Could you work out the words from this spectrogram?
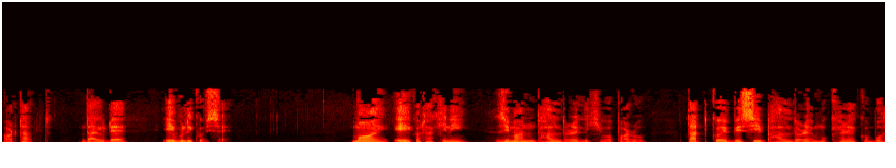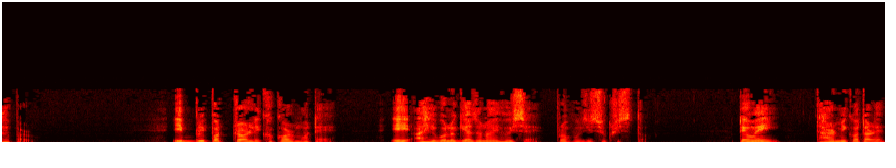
অৰ্থাৎ ডায়ুদে এই বুলি কৈছে মই এই কথাখিনি যিমান ভালদৰে লিখিব পাৰো তাতকৈ বেছি ভালদৰে মুখেৰে কবহে পাৰো। ইব্ৰীপত্ৰৰ লিখকৰ মতে এই আহিবলগীয়াজনাই হৈছে প্ৰভু যীশুখ্ৰীষ্ট। তেওঁৱেই ধাৰ্মিকতাৰে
